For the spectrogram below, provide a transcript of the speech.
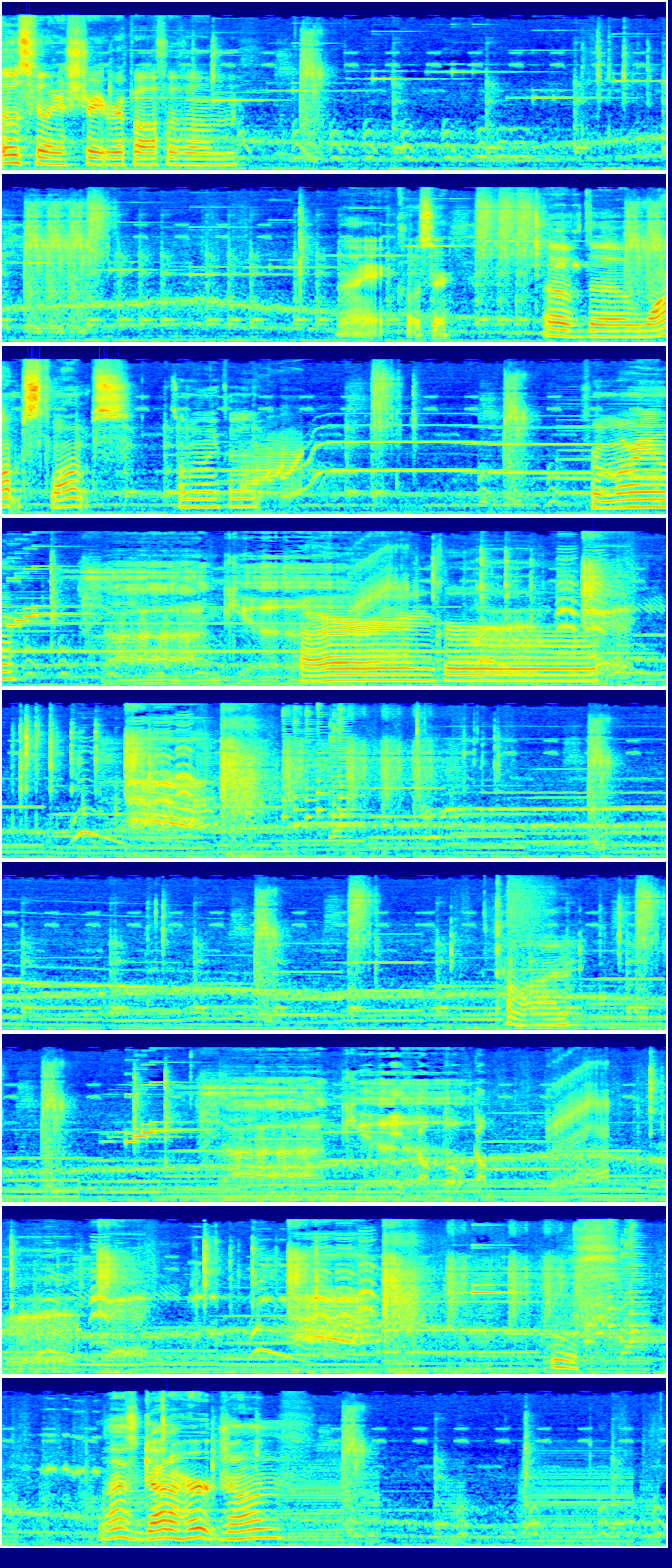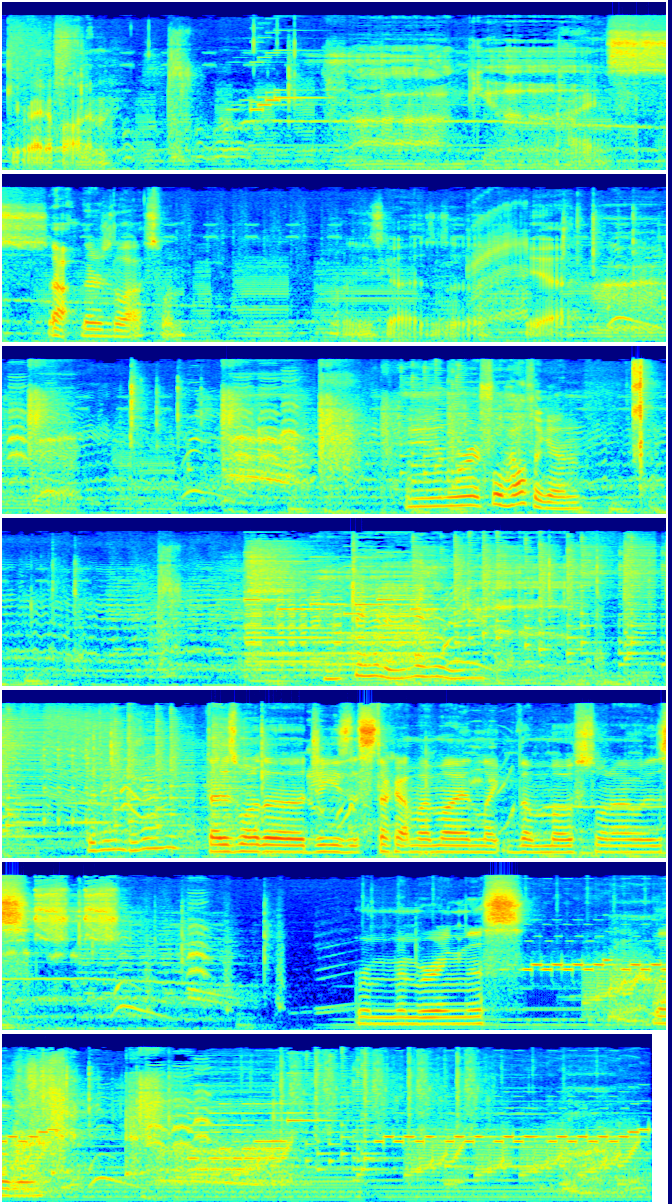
Those feel like a straight rip-off of, um... Alright. Of the Whomps Thwomps? Something like that? From Mario? Anger. Come on. Oof. That's gotta hurt, John. Get right up on him. Ah, there's the last one. One of these guys, uh, yeah. And we're at full health again. That is one of the jiggies that stuck out in my mind like the most when I was remembering this level.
